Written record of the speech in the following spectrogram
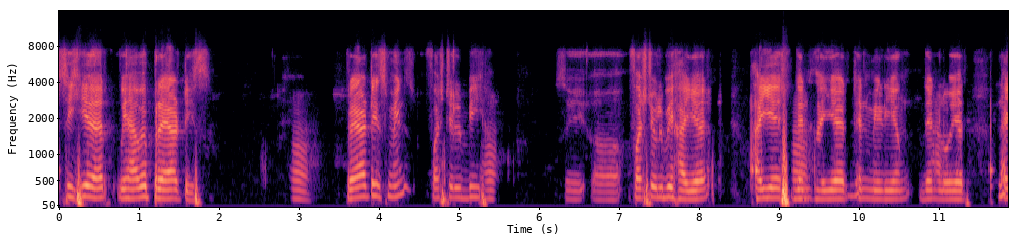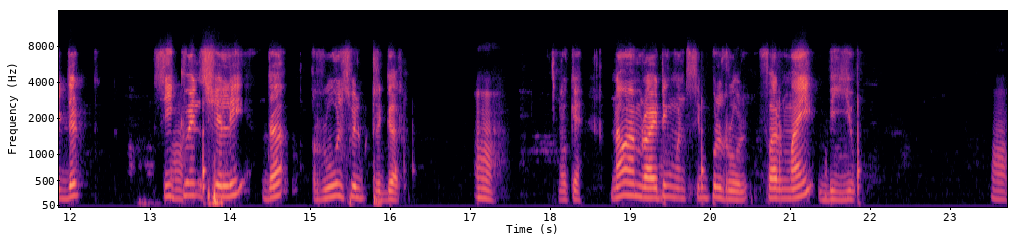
see here we have a priorities. Uh, Priorities means first it will be uh, see uh, first it will be higher, highest, Hmm. then higher, then medium, then lower. Like that, sequentially the rules will trigger. uh, Okay. Now I'm writing one simple rule for my BU. uh,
